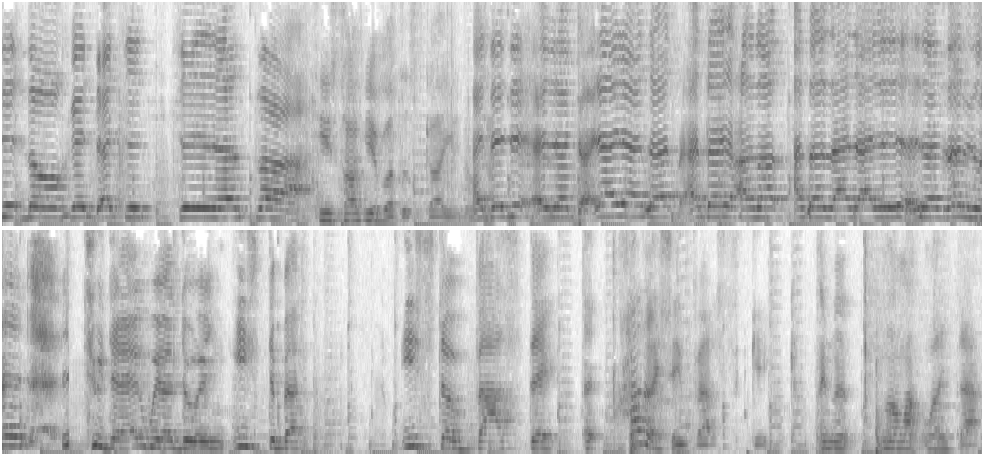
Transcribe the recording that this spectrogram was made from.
did the I did. He's talking about the sky, you know. I I I I Today we are doing Easter bas Easter basket. Uh, how do I say basket? And then, no, not like that.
